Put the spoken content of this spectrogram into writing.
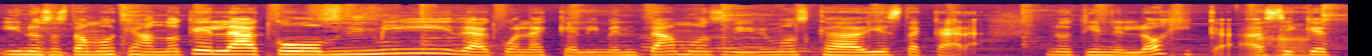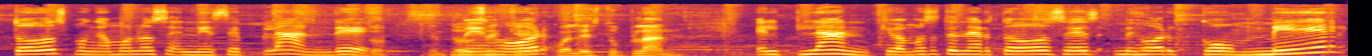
y nos estamos quejando que la comida con la que alimentamos y vivimos cada día está cara. No tiene lógica. Así que todos pongámonos en ese plan de entonces, mejor. ¿Cuál es tu plan? El plan que vamos a tener todos es mejor comer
